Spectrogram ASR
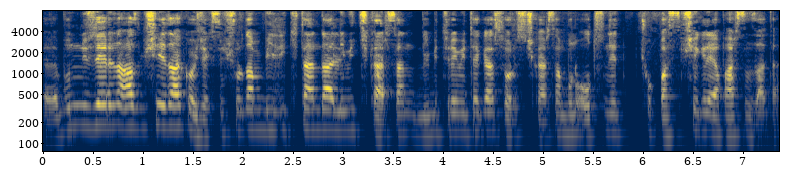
Eee, bunun üzerine az bir şey daha koyacaksın. Şuradan bir iki tane daha limit çıkarsan, limit türevi integral sorusu çıkarsan bunu 30 net çok basit bir şekilde yaparsın zaten.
